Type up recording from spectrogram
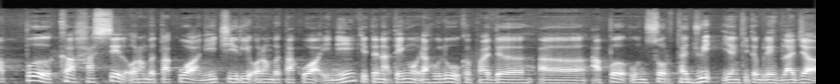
apakah hasil orang bertakwa ni, ciri orang bertakwa ini, kita nak tengok dahulu kepada uh, apa unsur tajwid yang kita boleh belajar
